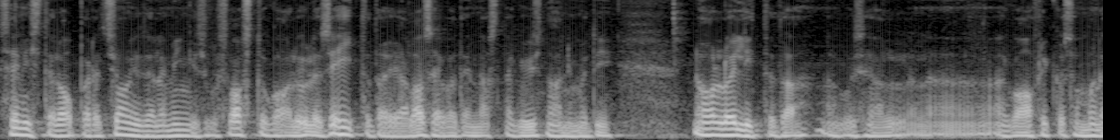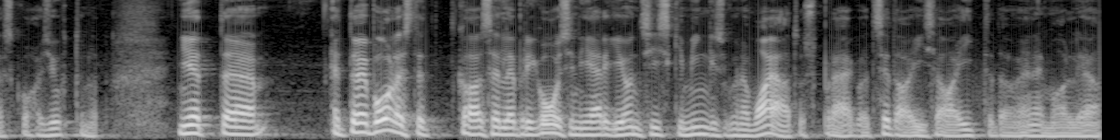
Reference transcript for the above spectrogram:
sellistele operatsioonidele mingisugust vastukaalu üles ehitada ja lasevad ennast nagu üsna niimoodi no lollitada, nagu seal nagu Aafrikas on mõnes kohas juhtunud. nii et, et tõepoolest, et ka selle Prigožini järgi on siiski mingisugune vajadus praegu, et seda ei saa eitada Venemaal ja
